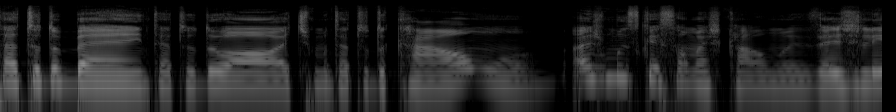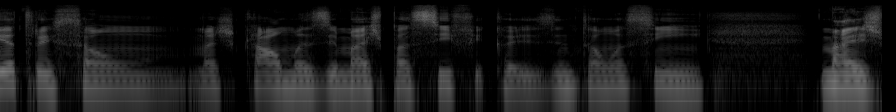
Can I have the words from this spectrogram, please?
tá tudo bem, tá tudo ótimo, tá tudo calmo, as músicas são mais calmas, as letras são mais calmas e mais pacíficas, então assim, mas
